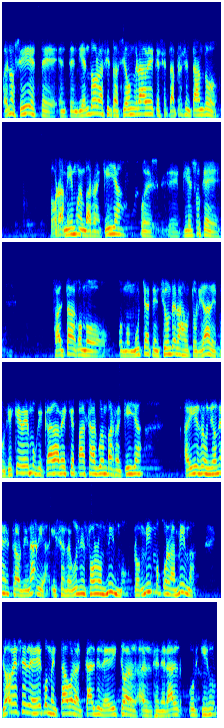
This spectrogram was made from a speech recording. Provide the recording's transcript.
Bueno, sí, este, entendiendo la situación grave que se está presentando ahora mismo en Barranquilla, pues eh, pienso que falta como, como mucha atención de las autoridades, porque es que vemos que cada vez que pasa algo en Barranquilla hay reuniones extraordinarias y se reúnen son los mismos, los mismos con las mismas. Yo a veces le he comentado al alcalde y le he dicho al, general Urquijo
